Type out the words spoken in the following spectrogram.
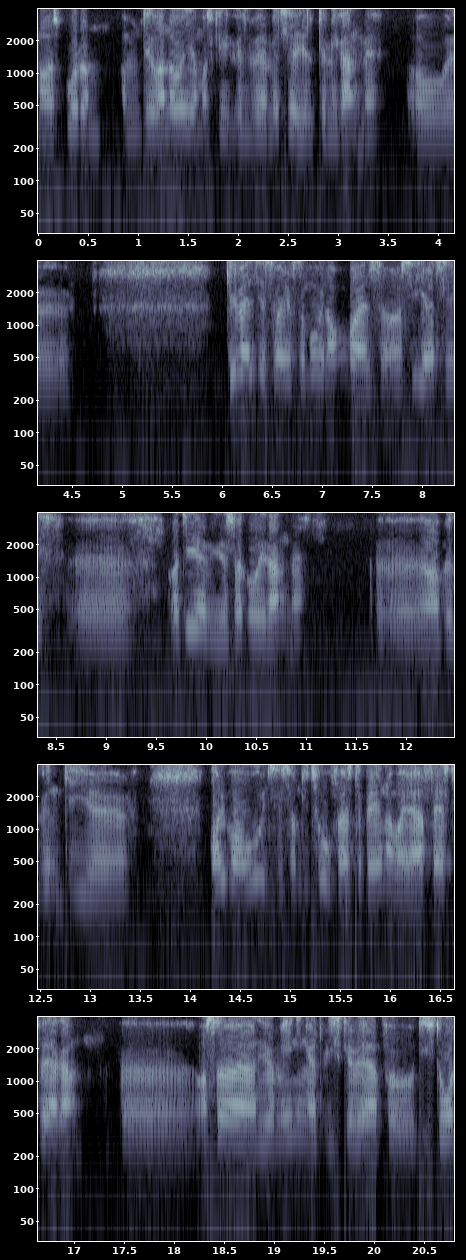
mig og spurgte, om, om det var noget, jeg måske ville være med til at hjælpe dem i gang med. Og øh, det valgte jeg så efter mod en overvejelse at sige ja til. Øh, og det er vi jo så gået i gang med. Øh, og begyndt i øh, Aalborg og Odense som de to første baner, hvor jeg er fast hver gang. Øh, og så er det jo meningen, at vi skal være på de store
